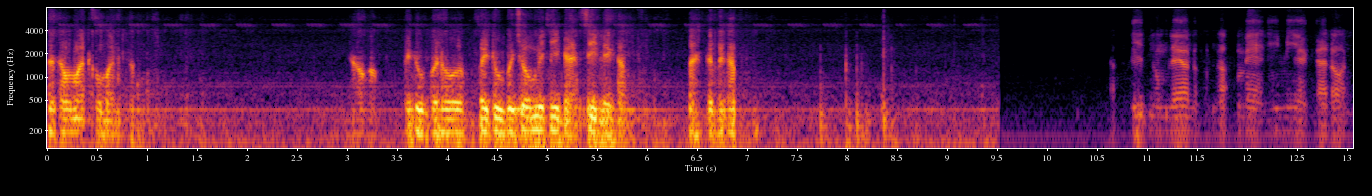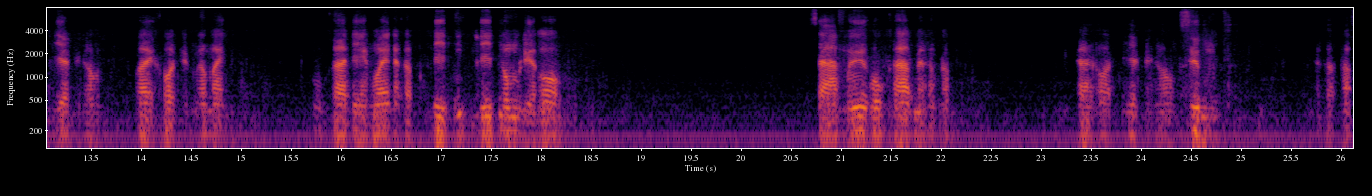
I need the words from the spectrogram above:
อัตโนมัติของมันครับเดี๋ยวครับ ไปดูไปดูไปดูไปชมวิธีการซีดเลยครับไปกันเลยครับรีดนมแล้วนะครับแม่นี้มีอาการอ่อนเพลียพี่น้องควายคลอดขึ้นมาใหม่ผูกขาแดงไว้นะครับ รีดรีดนมเหลืองออกสามมือหกคาบนะครับครับมีการอ่อนเพลียเป็นออกซึมนะครับครับ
